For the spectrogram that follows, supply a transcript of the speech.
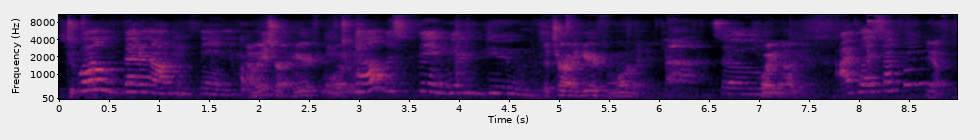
It's thin. good. Twelve better not be thin. I mean, it's right here if you want If it. twelve is thin, we're doomed. It's right here if you want it. So It's waiting on you. I play something. Yep.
